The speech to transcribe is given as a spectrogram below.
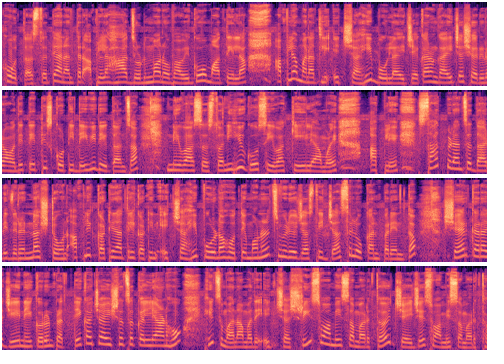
होत असतं. त्यानंतर आपल्याला हात जोडून मनोभावी गोमातेला आपल्या मनातली इच्छाही बोलायची आहे. कारण गाईच्या शरीरामध्ये तेहतीस कोटी देवी देवतांचा निवास असतो आणि ही गोसेवा केल्यामुळे आपले सात पिढ्यांचं दारिद्र्य नष्ट होऊन आपली कठीणातील कठीण इच्छाही पूर्ण होते. म्हणूनच व्हिडिओ जास्तीत जास्त लोकांपर्यंत शेअर करा जेणेकरून प्रत्येकाच्या आयुष्याचं कल्याण हो. हीच मनामध्ये इच्छा. श्री स्वामी समर्थ. जय जय स्वामी समर्थ.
